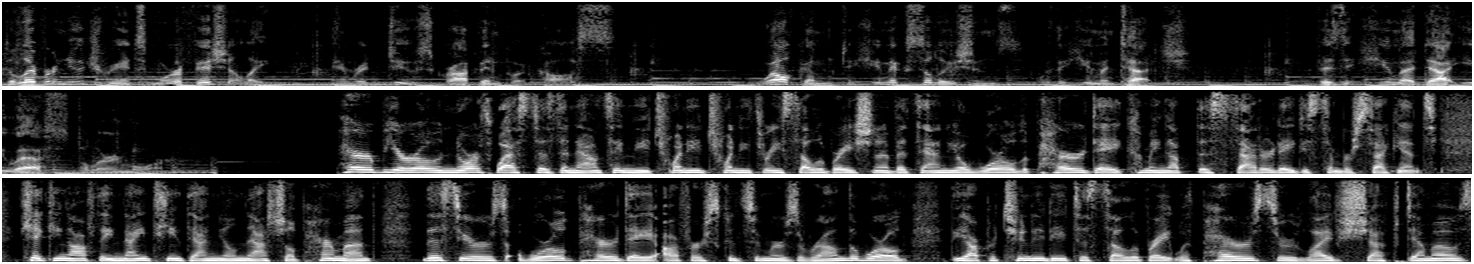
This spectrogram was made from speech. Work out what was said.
deliver nutrients more efficiently, and reduce crop input costs. Welcome to Humic Solutions with a Human Touch. Visit huma.us to learn more. Pear Bureau Northwest is announcing the 2023 celebration of its annual World Pear Day coming up this Saturday, December 2nd. Kicking off the 19th annual National Pear Month, this year's World Pear Day offers consumers around the world the opportunity to celebrate with pears through live chef demos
